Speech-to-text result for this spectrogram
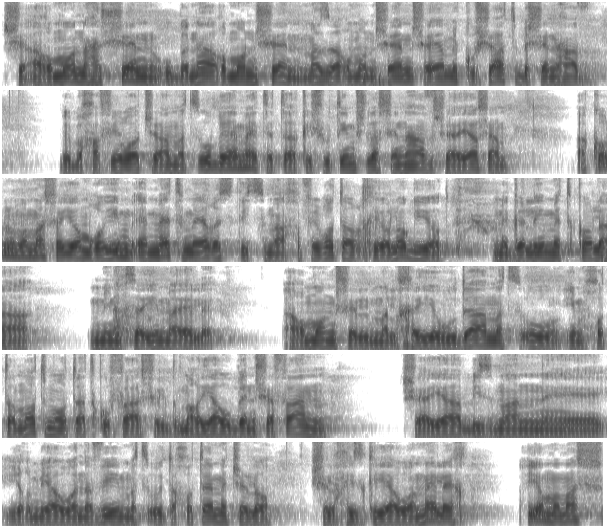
שארמון השן, הוא בנה ארמון שן, מה זה ארמון שן? שהיה מקושט בשנהב. ובחפירות שם מצאו באמת את הקישוטים של השנהב שהיה שם. הכל ממש היום רואים אמת מארץ תצמח, חפירות הארכיאולוגיות מגלים את כל הממצאים האלה. ארמון של מלכי יהודה מצאו עם חותמות מאותה תקופה של גמריהו בן שפן שהיה בזמן אה, ירמיהו הנביא, מצאו את החותמת שלו, של חזקיהו המלך. היום ממש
